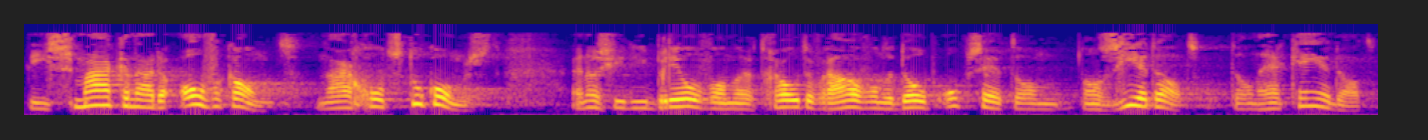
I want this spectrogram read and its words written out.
die smaken naar de overkant, naar Gods toekomst. En als je die bril van het grote verhaal van de doop opzet, dan, dan zie je dat, dan herken je dat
